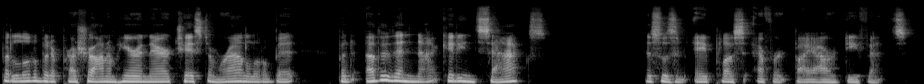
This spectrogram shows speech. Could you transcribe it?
put a little bit of pressure on him here and there, chased him around a little bit. But other than not getting sacks, this was an A plus effort by our defense.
